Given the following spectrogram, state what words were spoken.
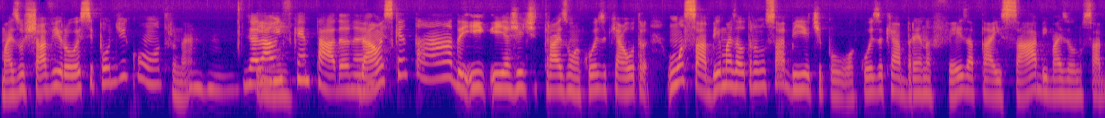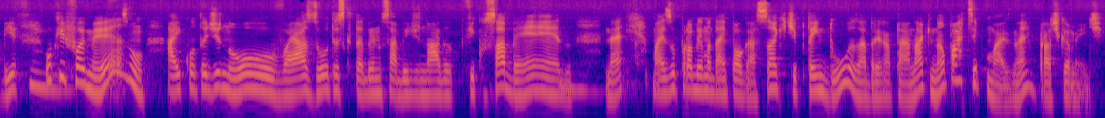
Mas o chá virou esse ponto de encontro, né? Uhum. Já dá uma E- esquentada, né? Dá uma esquentada. E, e a gente traz uma coisa que a outra. Uma sabia, mas a outra não sabia. Tipo, uma coisa que a Brena fez, a Thaís sabe, mas eu não sabia. Sim. O que foi mesmo? Aí conta de novo, aí as outras que também não sabiam de nada ficam sabendo, né? Mas o problema da empolgação é que, tipo, tem duas, a Brena e a Tainá, que não participam mais, né? Praticamente.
